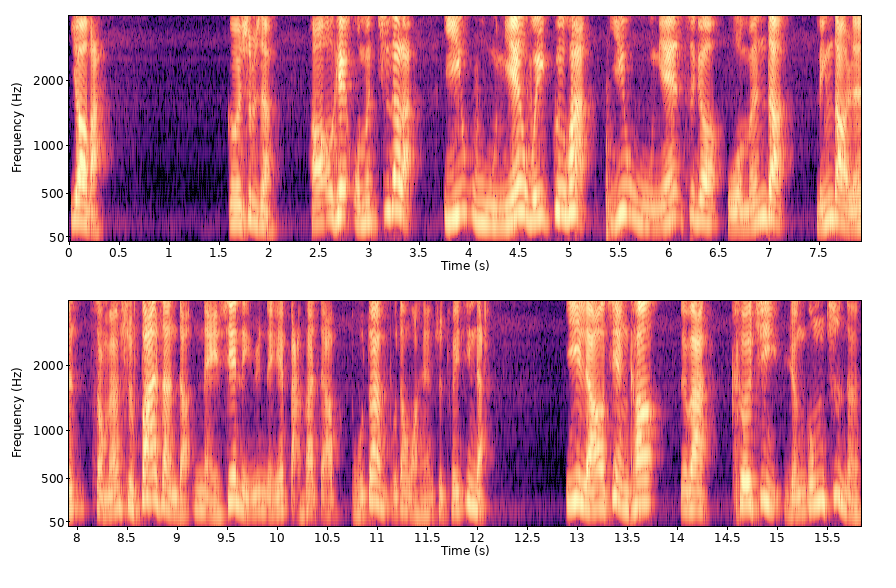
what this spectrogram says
要吧？各位是不是？好，OK，我们知道了，以五年为规划，以五年这个我们的领导人怎么样去发展的？哪些领域哪些板块都要不断不断往前去推进的？医疗健康，对吧？科技、人工智能，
